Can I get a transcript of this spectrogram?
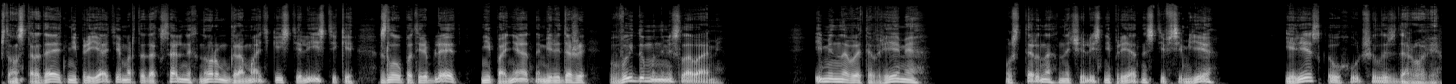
Что он страдает неприятием ортодоксальных норм грамматики и стилистики, злоупотребляет непонятными или даже выдуманными словами. Именно в это время у Стерна начались неприятности в семье и резко ухудшилось здоровье.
